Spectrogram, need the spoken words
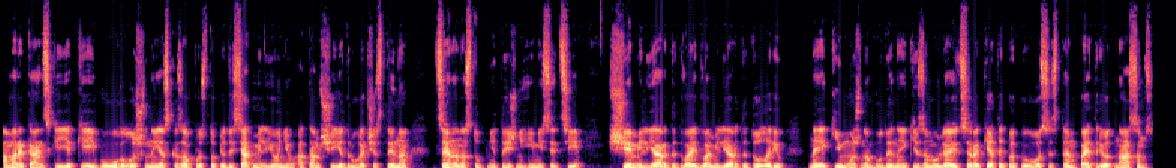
американський, який був оголошений, я сказав про 150 мільйонів, а там ще є друга частина. Це на наступні тижні і місяці ще мільярди, 2,2 мільярди доларів, на які можна буде, на які замовляються ракети ППО, систем Patriot, NASAMS.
